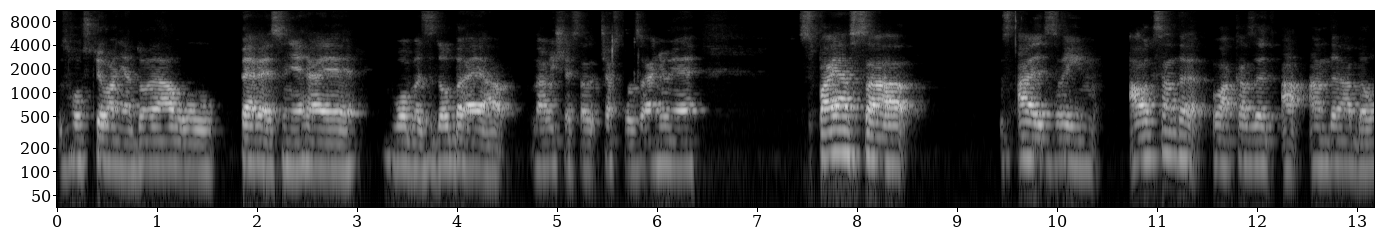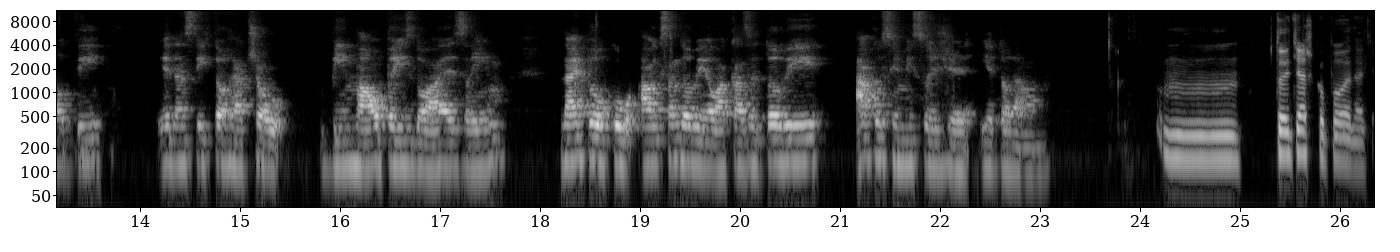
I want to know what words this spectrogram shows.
z hostovania do Realu, Perez nehraje vôbec dobre a navyše sa často zraňuje. Spája sa s AS Rím Alexander Lacazette a Andrea Belotti. Jeden z týchto hráčov by mal prísť do AS Rím. Najprv ku Alexandrovi Lacazettovi. Ako si myslíš, že je to reálne? Mm, to je ťažko povedať.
